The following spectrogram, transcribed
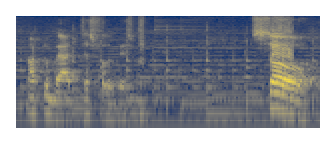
not too bad just for the basement. So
